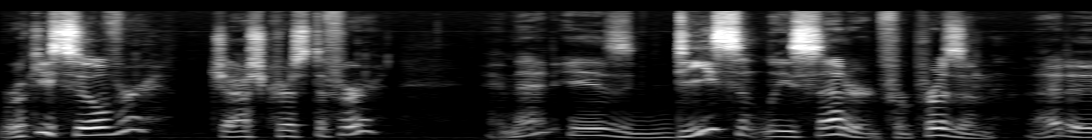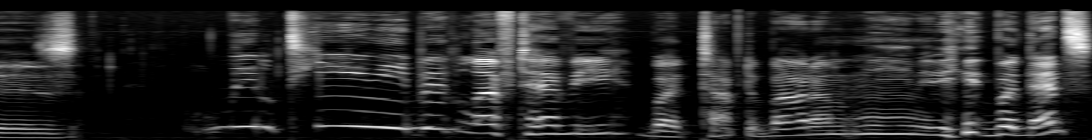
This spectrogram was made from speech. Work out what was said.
Rookie silver, Josh Christopher. And that is decently centered for Prizm. That is a little teeny bit left heavy, but top to bottom. But that's,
